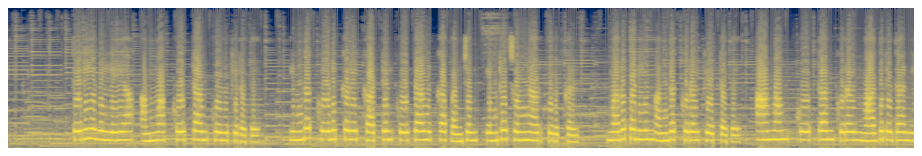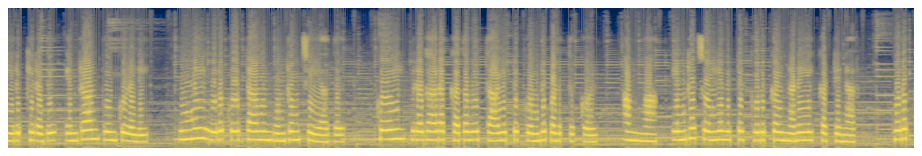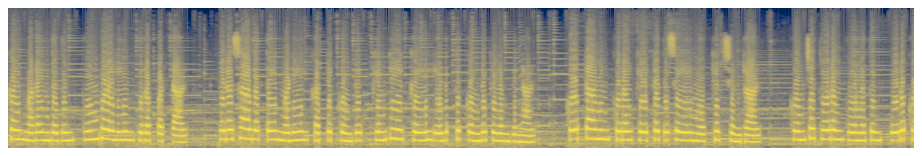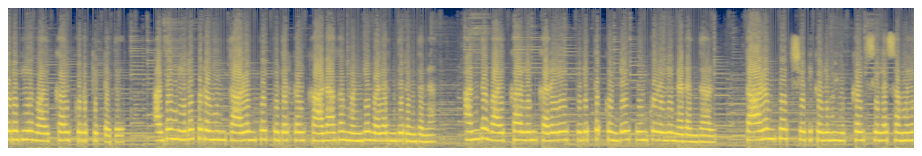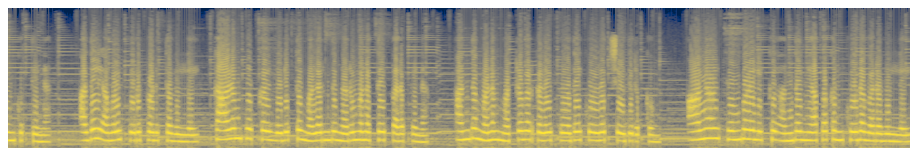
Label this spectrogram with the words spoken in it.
தெரியவில்லையா? அம்மா கோட்டான் கூழுகிறது இந்த கோடிக்கரை காட்டில் கோட்டானுக்கா பஞ்சம் என்று சொன்னார் குருக்கள். மறுபடியும் அந்த குரல் கேட்டது. ஆமாம் கோட்டான் குரல் மாதிரிதான் இருக்கிறது என்றான் பூங்குழலி. உன்னை ஒரு கோட்டானும் ஒன்றும் செய்யாது. கோயில் பிரகார கதவை தாளிட்டுக் கொண்டு படுத்துக்கொள். அம்மா என்று சொல்லிவிட்டு குருக்கள் நடையை கட்டினார். குருக்கள் மறைந்ததும் பூங்குழலியும் புறப்பட்டாள். பிரசாதத்தை மடியில் கட்டிக்கொண்டு கிண்டியை கையில் எடுத்துக்கொண்டு கிளம்பினாள். கோட்டாவின் குரல் கேட்ட திசையை நோக்கிச் சென்றாள். கொஞ்ச தூரம் போனதும் ஒரு குறுகிய வாய்க்கால் குறுக்கிட்டது. அதன் இருபுறமும் தாழம்பு புதர்கள் காடாக மண்டி வளர்ந்திருந்தன. அந்த வாய்க்காலின் கரையை பிடித்துக்கொண்டே பூங்குழலி நடந்தாள். தாழம்பூ செடிகளின் முட்கள் சில சமயம் குத்தின. அதை அவள் பொருட்படுத்தவில்லை. தாழம்பூக்கள் வெடித்து மலர்ந்து நறுமணத்தை பரப்பின. அந்த மனம் மற்றவர்களை போதை கொள்ளச் செய்திருக்கும். ஆனால் பூங்குழலிக்கு அந்த ஞாபகம் கூட வரவில்லை.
